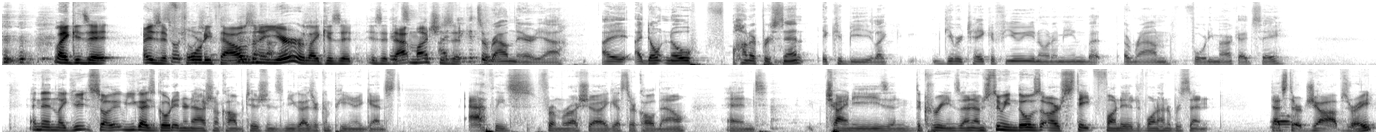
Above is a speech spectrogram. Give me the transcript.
Like is it is it Social forty thousand a year or like is it is it that It's- much? I Is think it it's around there. Yeah, I I don't know 100. percent It could be like give or take a few. You know what I mean? But around 40 mark, I'd say. and then like you so you guys go to international competitions and you guys are competing against athletes from Russia, I guess they're called now, and Chinese and the Koreans, and I'm assuming those are state funded 100. percent That's Well- their jobs, right?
